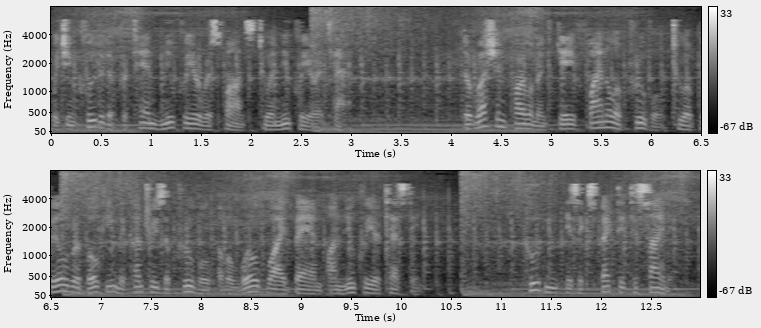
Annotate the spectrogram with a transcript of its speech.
which included a pretend nuclear response to a nuclear attack. The Russian parliament gave final approval to a bill revoking the country's approval of a worldwide ban on nuclear testing. Putin is expected to sign it.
